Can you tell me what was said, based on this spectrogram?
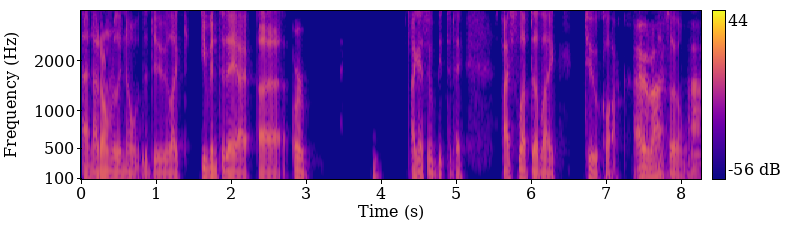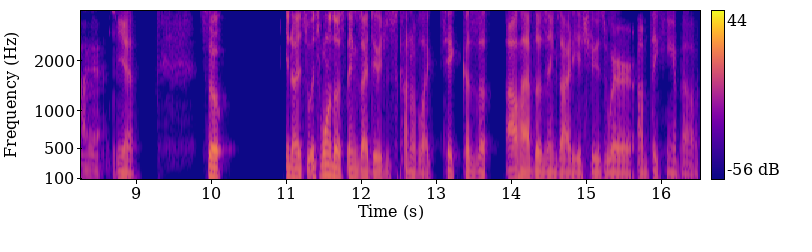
and I don't really know what to do. Like even today, I uh, or I guess it would be today. I slept at like two o'clock. Oh right. so ah yeah yeah. So you know, it's it's one of those things I do just kind of like take because uh, I'll have those anxiety issues where I'm thinking about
